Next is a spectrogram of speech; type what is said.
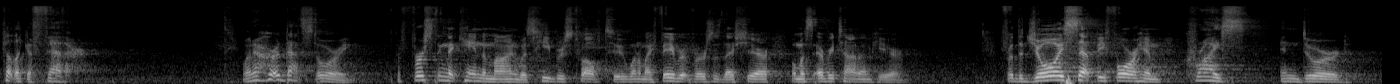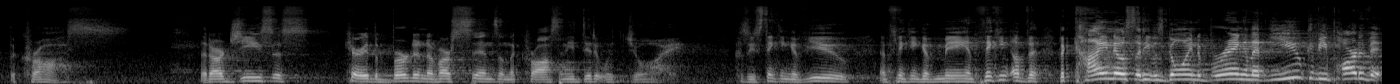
felt like a feather. When I heard that story, the first thing that came to mind was Hebrews 12:2, one of my favorite verses that I share almost every time I'm here. For the joy set before him, Christ endured the cross. That our Jesus carried the burden of our sins on the cross, and he did it with joy because he's thinking of you and thinking of me and thinking of the, the kindness that he was going to bring and that you could be part of it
